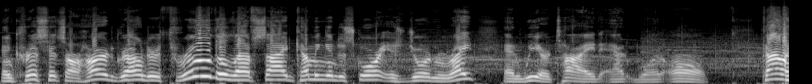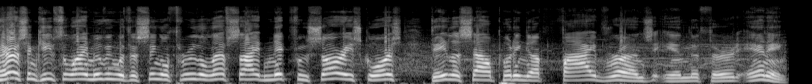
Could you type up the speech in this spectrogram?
and Chris hits a hard grounder through the left side. Coming in to score is Jordan Wright, and we are tied at one all. Kyle Harrison keeps the line moving with a single through the left side. Nick Fusari scores. De La Salle putting up five runs in the third inning.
